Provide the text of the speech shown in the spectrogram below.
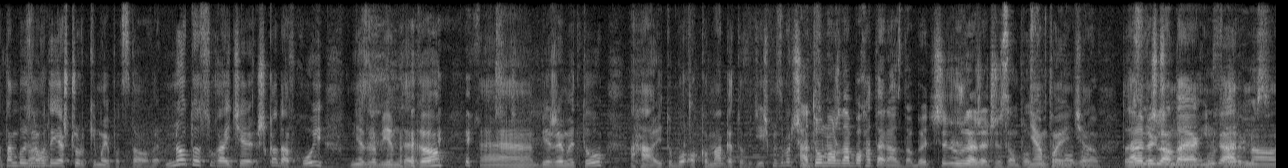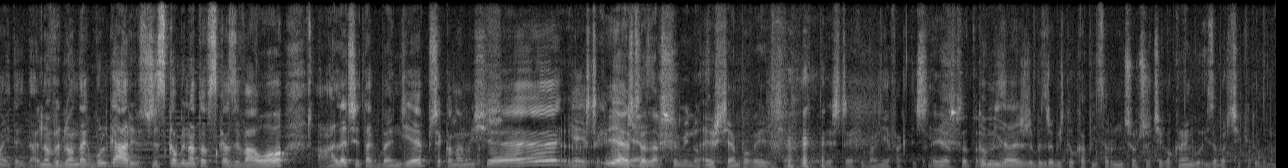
A tam były No. znowu te jaszczurki moje podstawowe. No to słuchajcie, szkoda w chuj, nie zrobiłem tego. E, bierzemy tu. Aha, i tu było okomaga, to widzieliśmy, zobaczymy. A tu można bohatera zdobyć, czy różne rzeczy są po nie mam pojęcia. To ale wygląda jak Bulgarius. I tak dalej. No wygląda jak Bulgarius. Wszystko by na to wskazywało, ale czy tak będzie, przekonamy się... Nie, jeszcze chyba Jeszcze nie. za 3 minuty. Już chciałem powiedzieć, ale to jeszcze chyba nie faktycznie. Jeszcze Tu trochę. mi zależy, żeby zrobić tą kaplicę rolniczą trzeciego kręgu i zobaczcie, jakie tu będą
